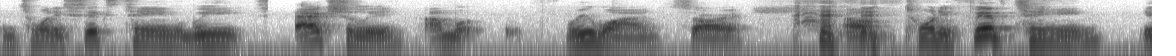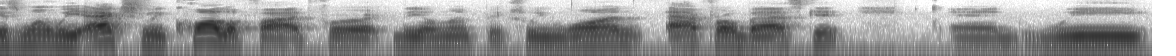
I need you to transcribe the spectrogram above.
in 2016 we actually i'm a rewind sorry. Um, 2015 is when we actually qualified for the olympics. We won afrobasket and we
